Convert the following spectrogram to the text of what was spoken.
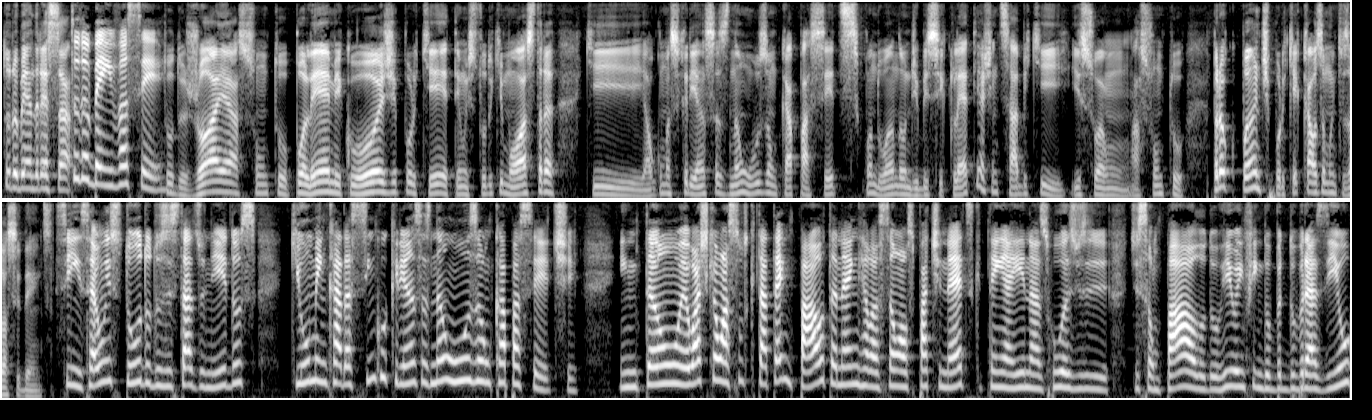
Tudo bem, Andressa? Tudo bem, e você? Tudo jóia, assunto polêmico hoje, porque tem um estudo que mostra que algumas crianças não usam capacetes quando andam de bicicleta e a gente sabe que isso é um assunto preocupante porque causa muitos acidentes. Sim, isso é um estudo dos Estados Unidos que uma em cada cinco crianças não usam capacete. Então, eu acho que é um assunto que está até em pauta, né, em relação aos patinetes que tem aí nas ruas de, de São Paulo, do Rio, enfim, do, do Brasil.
